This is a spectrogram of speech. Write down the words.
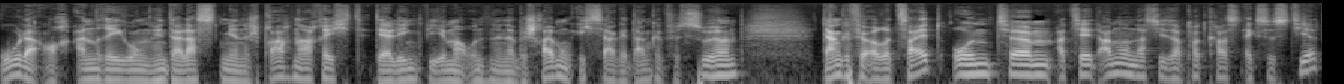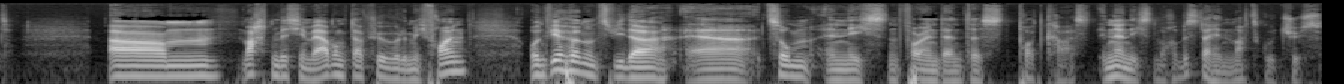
oder auch Anregungen, hinterlasst mir eine Sprachnachricht. Der Link wie immer unten in der Beschreibung. Ich sage danke fürs Zuhören. Danke für eure Zeit und ähm, erzählt anderen, dass dieser Podcast existiert. Ähm, macht ein bisschen Werbung dafür, würde mich freuen. Und wir hören uns wieder äh, zum nächsten Foreign Dentist Podcast in der nächsten Woche. Bis dahin, macht's gut. Tschüss.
